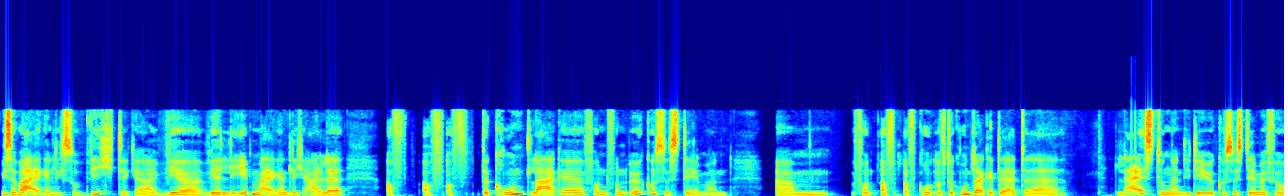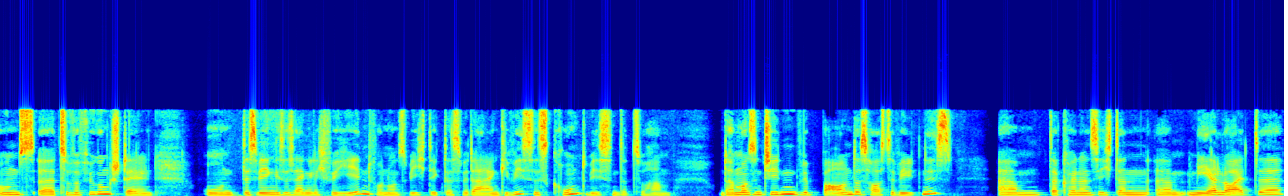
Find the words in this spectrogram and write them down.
ist aber eigentlich so wichtig. Ja? Wir, wir leben eigentlich alle auf, auf, auf der Grundlage von, von Ökosystemen, ähm, von, auf, auf, auf der Grundlage der, der Leistungen, die die Ökosysteme für uns äh, zur Verfügung stellen. Und deswegen ist es eigentlich für jeden von uns wichtig, dass wir da ein gewisses Grundwissen dazu haben. Und da haben wir uns entschieden, wir bauen das Haus der Wildnis. Ähm, da können sich dann ähm, mehr Leute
